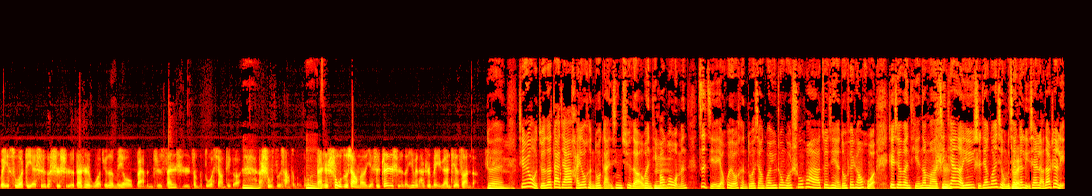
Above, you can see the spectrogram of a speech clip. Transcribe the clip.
萎缩，这也是个事实。但是我觉得没有百分之三十这么多，像这个数字上这么多。但是数字上呢也是真实的，因为它是美元结算的。对，其实我觉得大家还有很多感兴趣的问题，包括我们自己也会有很多像关于中国书画啊，最近也都非常火这些问题。那么今天呢，由于时间关系，我们先跟吕先生聊到这里。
